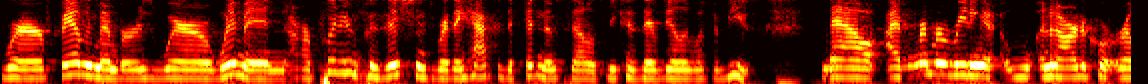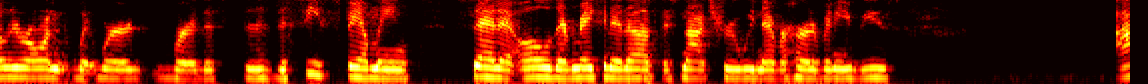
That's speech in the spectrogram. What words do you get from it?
where family members, where women are put in positions where they have to defend themselves because they're dealing with abuse. Now, I remember reading an article earlier on where where this, the deceased family said, that, "Oh, they're making it up. That's not true. We never heard of any abuse." I,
